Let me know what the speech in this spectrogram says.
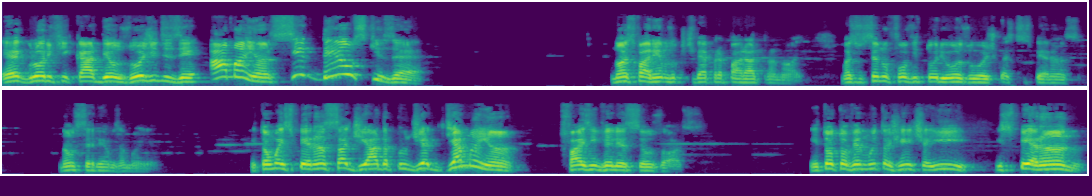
é glorificar Deus hoje e dizer amanhã, se Deus quiser, nós faremos o que estiver preparado para nós. Mas se você não for vitorioso hoje com essa esperança, não seremos amanhã. Então, uma esperança adiada para o dia de amanhã faz envelhecer os ossos. Então, estou vendo muita gente aí esperando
